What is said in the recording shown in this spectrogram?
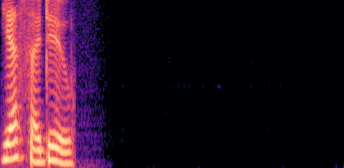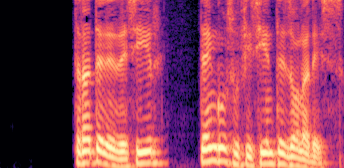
Yes, I do. Trate de decir, tengo suficientes dólares.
